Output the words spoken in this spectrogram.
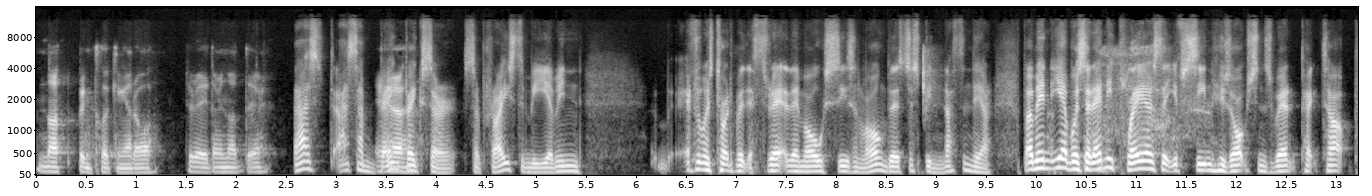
not been clicking at all today. They're not there. That's that's a big, Yeah. big sur- surprise to me. I mean, everyone's talked about the threat of them all season long, but it's just been nothing there. But I mean, yeah, was there any players that you've seen whose options weren't picked up?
